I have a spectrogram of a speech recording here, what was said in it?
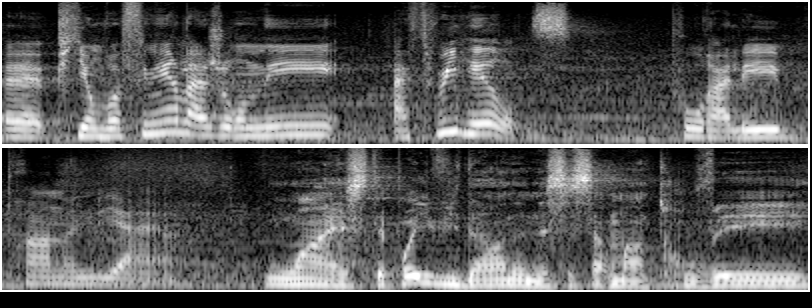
Euh, puis on va finir la journée à Three Hills pour aller prendre une bière. Ouais, c'était pas évident de nécessairement trouver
